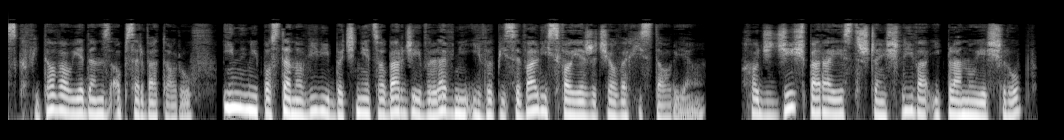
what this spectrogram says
skwitował jeden z obserwatorów. Inni postanowili być nieco bardziej wylewni i wypisywali swoje życiowe historie. Choć dziś para jest szczęśliwa i planuje ślub,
